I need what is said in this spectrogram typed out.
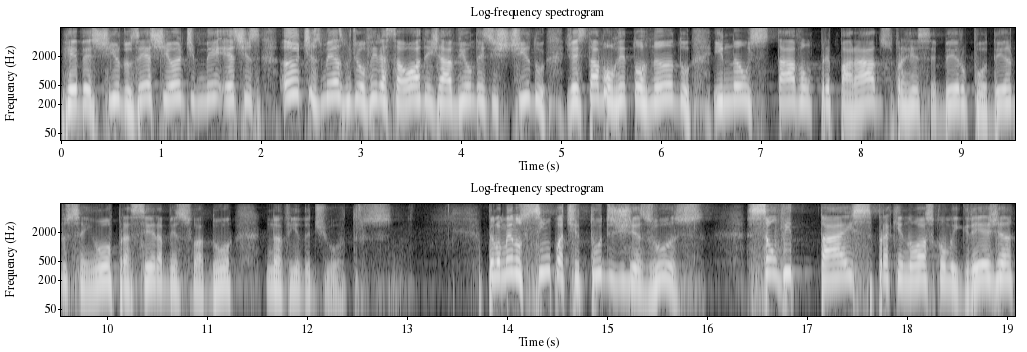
revestidos. Este, antes, estes, antes mesmo de ouvir essa ordem, já haviam desistido, já estavam retornando e não estavam preparados para receber o poder do Senhor para ser abençoador na vida de outros. Pelo menos cinco atitudes de Jesus são vitais para que nós, como igreja,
